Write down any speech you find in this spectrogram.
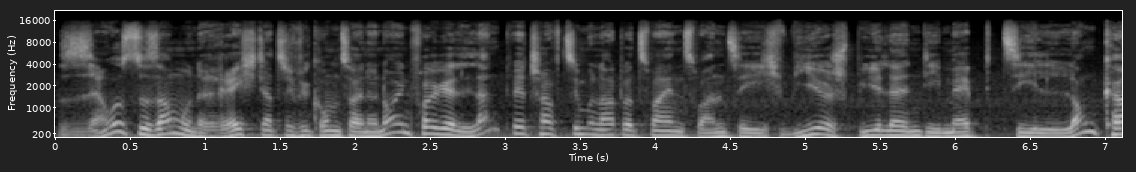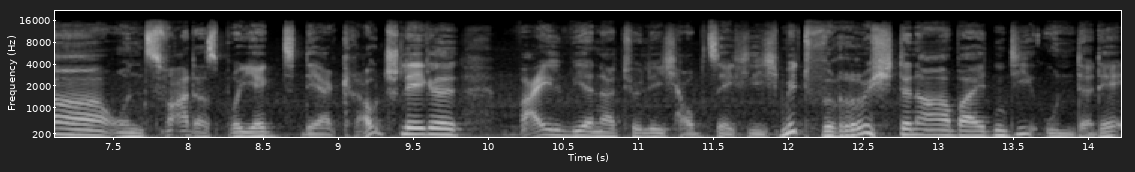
Servus zusammen und recht herzlich willkommen zu einer neuen Folge Landwirtschaftssimulator 22. Wir spielen die Map Zilonka und zwar das Projekt der Krautschlägel, weil wir natürlich hauptsächlich mit Früchten arbeiten, die unter der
